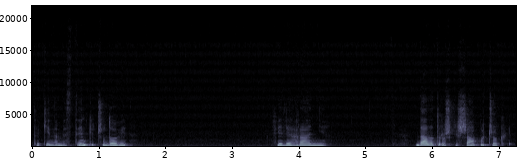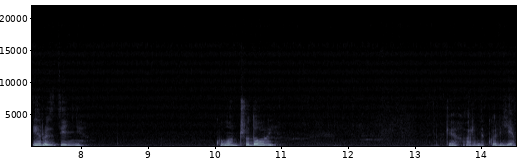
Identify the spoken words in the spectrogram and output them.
Такі намистинки чудові, філігранні. Дала трошки шапочок і роздільні. Кулон чудовий. Таке гарне кольє.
